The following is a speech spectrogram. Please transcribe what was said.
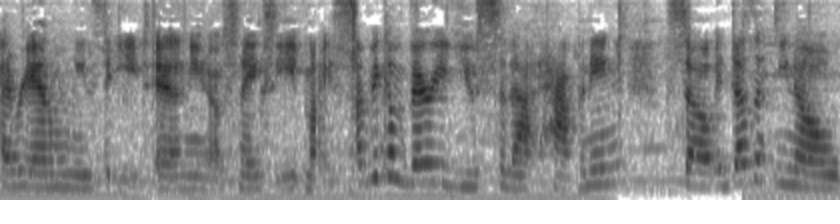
Every animal needs to eat and, you know, snakes eat mice. I've become very used to that happening. So it doesn't, you know,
